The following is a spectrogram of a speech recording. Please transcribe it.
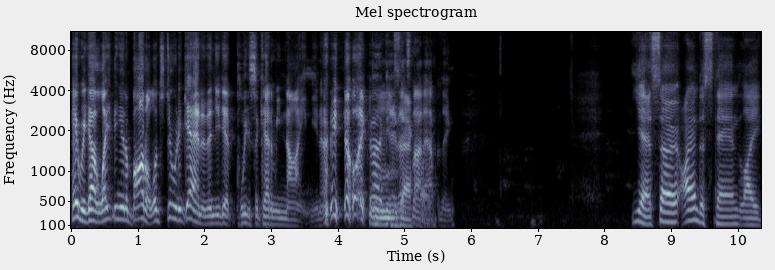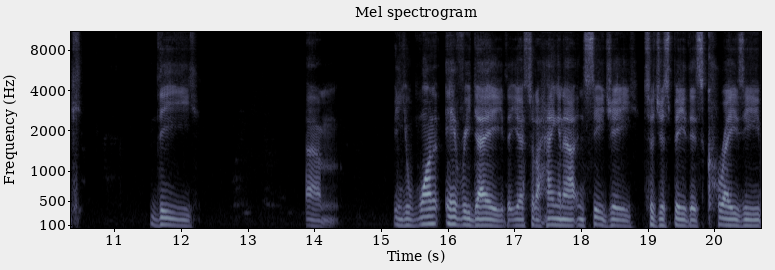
hey, we got lightning in a bottle, let's do it again, and then you get Police Academy nine. You know, You're like okay, Mm, that's not happening. Yeah, so I understand like the um you want every day that you're sort of hanging out in CG to just be this crazy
